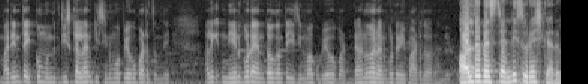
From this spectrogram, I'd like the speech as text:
మరింత ఎక్కువ ముందుకు తీసుకెళ్ళడానికి ఈ సినిమా ఉపయోగపడుతుంది. అలాగే నేను కూడా ఎంతో కొంత ఈ సినిమాకు ఉపయోగపడ్డాను అని అనుకుంటాను ఈ పాట ద్వారా. ఆల్ ది బెస్ట్ అండి సురేష్ గారు.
